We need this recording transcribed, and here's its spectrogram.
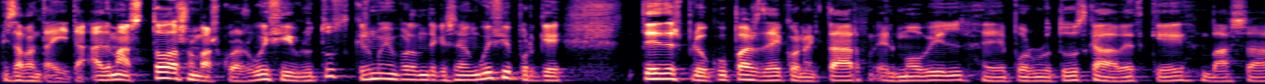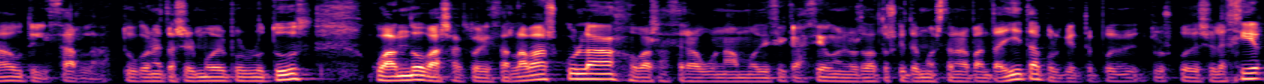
esta pantallita. Además, todas son básculas Wi-Fi y Bluetooth, que es muy importante que sean Wi-Fi porque te despreocupas de conectar el móvil eh, por Bluetooth cada vez que vas a utilizarla. Tú conectas el móvil por Bluetooth cuando vas a actualizar la báscula o vas a hacer alguna modificación en los datos que te muestran la pantallita porque te los puedes elegir,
